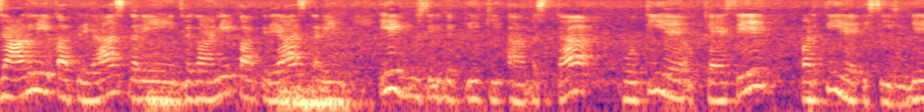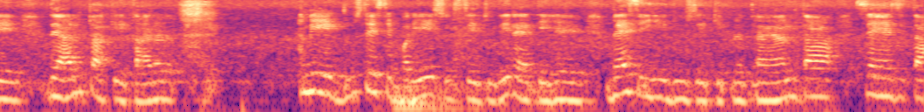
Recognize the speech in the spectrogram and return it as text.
जागने का प्रयास करें, जगाने का प्रयास करें। एक दूसरे व्यक्ति की अवस्था होती है और कैसे? पड़ती है, इसीलिए दयालुता के कारण हमें एक दूसरे से परे सुख से जुड़े रहते हैं। वैसे ही दूसरे की दयालुता सहजता,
